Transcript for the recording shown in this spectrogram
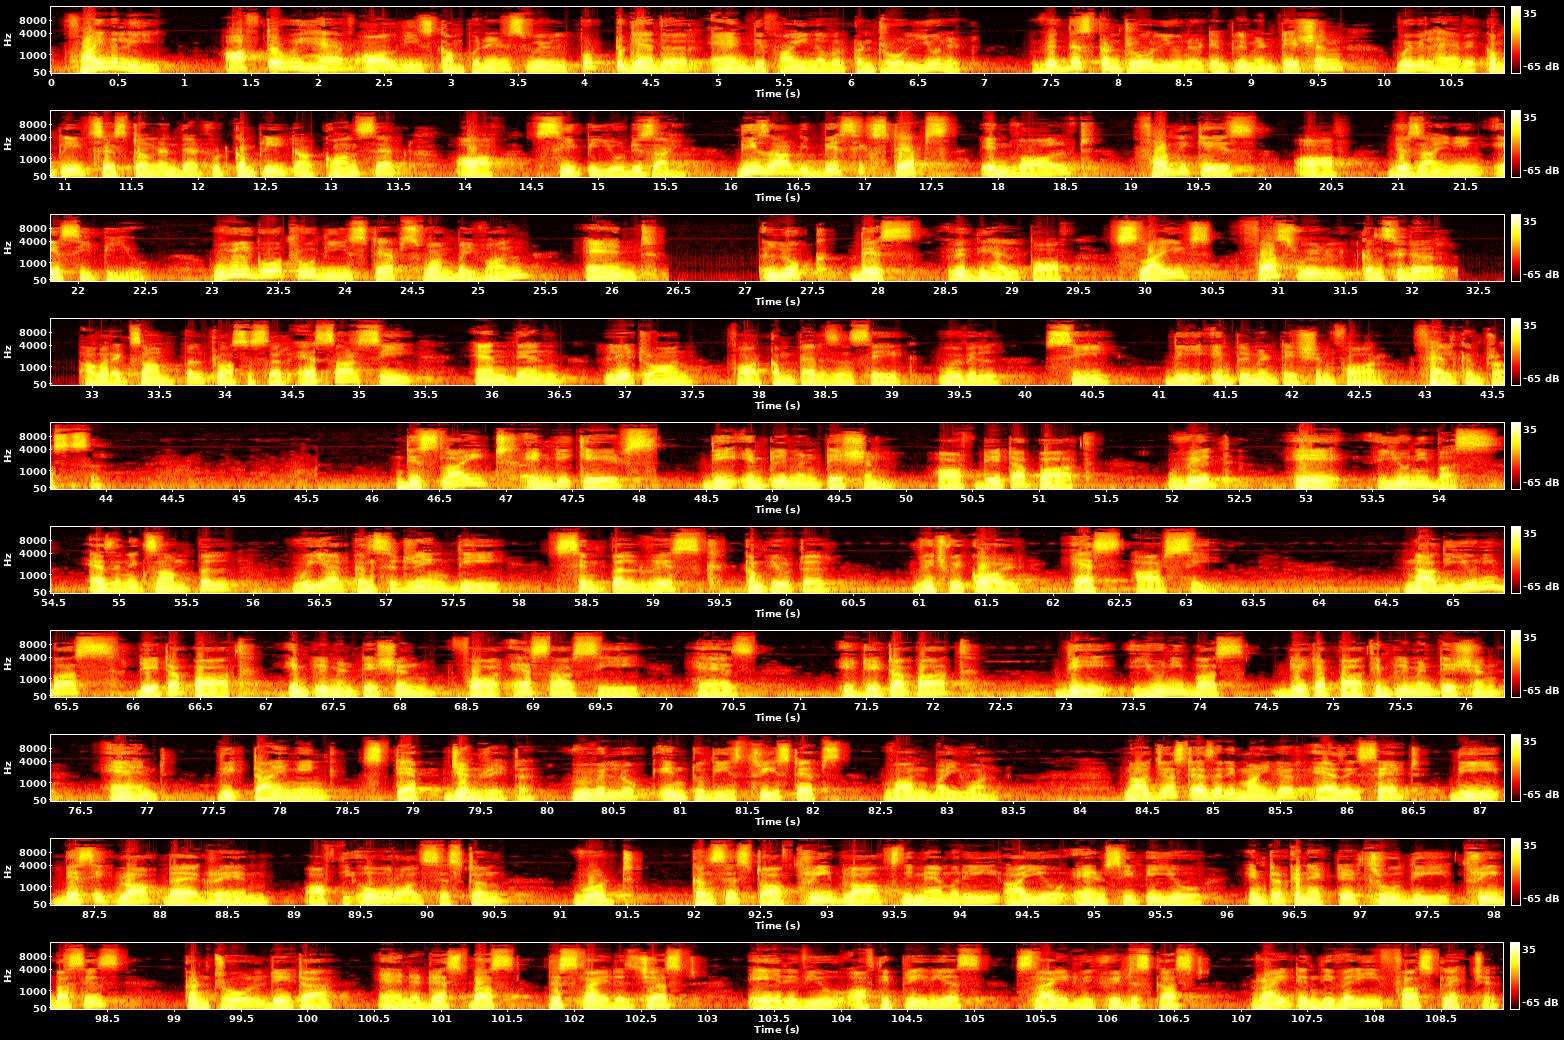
Finally, after we have all these components, we will put together and define our control unit. With this control unit implementation, we will have a complete system, and that would complete our concept of CPU design. These are the basic steps involved for the case of designing a CPU. We will go through these steps one by one and look this with the help of slides. First we will consider our example processor SRC, and then later on for comparison's sake we will see the implementation for Falcon processor. This slide indicates the implementation of data path with a unibus. As an example, we are considering the simple RISC computer, which we called SRC. Now the Unibus data path implementation for SRC has a data path, the Unibus data path implementation, and the timing step generator. We will look into these three steps one by one. Now, just as a reminder, as I said, the basic block diagram of the overall system would consist of three blocks, the memory, IO and CPU, interconnected through the three buses, control, data and address bus. This slide is just a review of the previous slide which we discussed right in the very first lecture.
